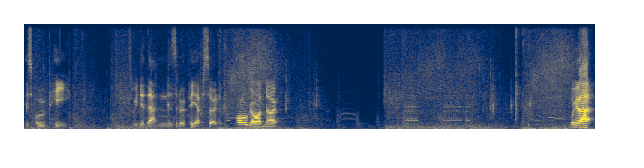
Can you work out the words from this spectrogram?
is OP. Because we did that in Is It OP episode. Oh god, no. Look at that.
